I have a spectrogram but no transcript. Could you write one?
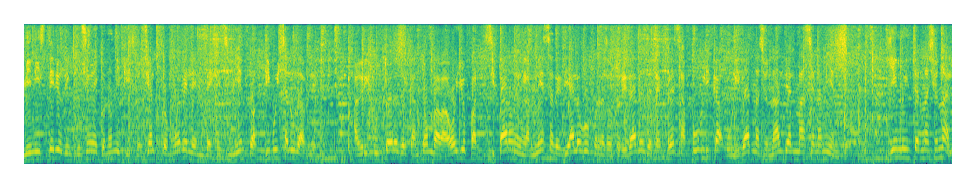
Ministerio de Inclusión Económica y Social promueve el envejecimiento activo y saludable. Agricultores del Cantón Babahoyo participaron en la mesa de diálogo con las autoridades de la empresa pública Unidad Nacional de Almacenamiento. Y en lo internacional,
